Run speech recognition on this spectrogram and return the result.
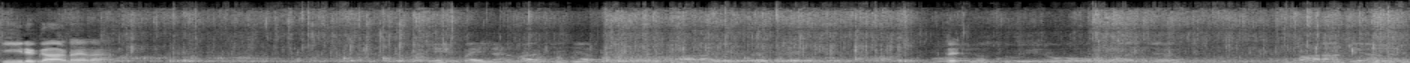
ਕੀ ਰਿਕਾਰਡ ਹੈ ਇਹਦਾ? ਇਹ ਪਹਿਲਣ ਵਾਗੀ ਸੀ ਆਪਣੇ ਕੋਲ 18 ਲੀਟਰ ਦੇ। ਹੁਣ ਤੇ- ਇਹਨੂੰ ਸੂਈ ਨੂੰ ਹੋ ਗਈ ਅੱਜ 12 13 ਨੇ।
